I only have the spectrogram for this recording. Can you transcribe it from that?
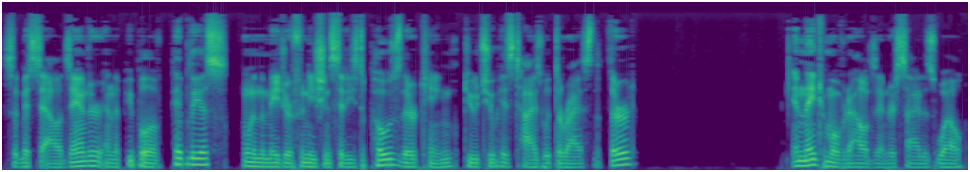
submits to Alexander, and the people of Byblos, one of the major Phoenician cities, depose their king due to his ties with Darius III. And they come over to Alexander's side as well.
